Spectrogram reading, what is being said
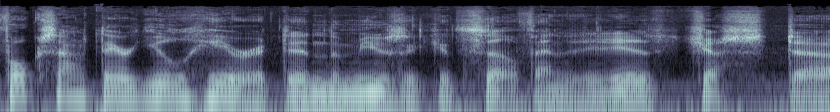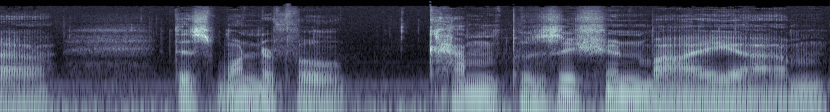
Folks out there, you'll hear it in the music itself, and it is just uh, this wonderful composition by. Um,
